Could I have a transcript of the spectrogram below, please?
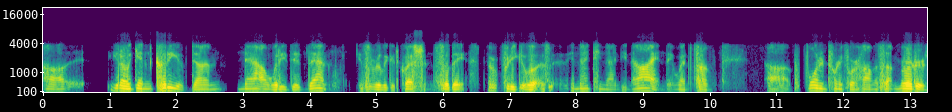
uh, you know, again, could he have done now what he did then? Is a really good question. So they they were pretty good. In 1999, they went from uh, 424 homicide murders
